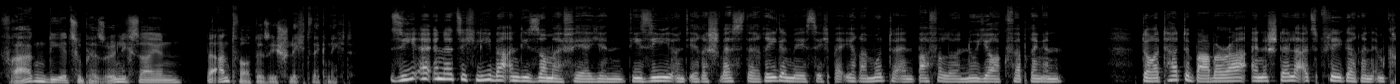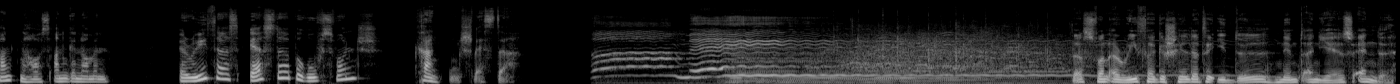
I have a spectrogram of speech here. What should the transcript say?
Fragen, die ihr zu persönlich seien, beantworte sie schlichtweg nicht. Sie erinnert sich lieber an die Sommerferien, die sie und ihre Schwester regelmäßig bei ihrer Mutter in Buffalo, New York verbringen. Dort hatte Barbara eine Stelle als Pflegerin im Krankenhaus angenommen. Arethas erster Berufswunsch? Krankenschwester. Das von Aretha geschilderte Idyll nimmt ein jähes Ende.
